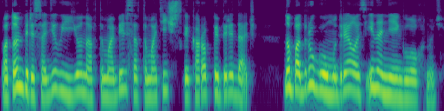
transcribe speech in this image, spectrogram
потом пересадил ее на автомобиль с автоматической коробкой передач, но подруга умудрялась и на ней глохнуть.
